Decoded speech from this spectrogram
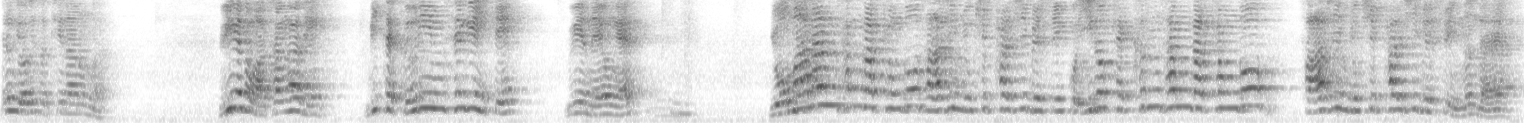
이런 게 여기서 티나는 거야. 위에도 마찬가지. 밑에 그림 세개 있지? 위에 내용에. 요만한 삼각형도 40, 60, 80일 수 있고, 이렇게 큰 삼각형도 40, 60, 80일 수 있는데,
